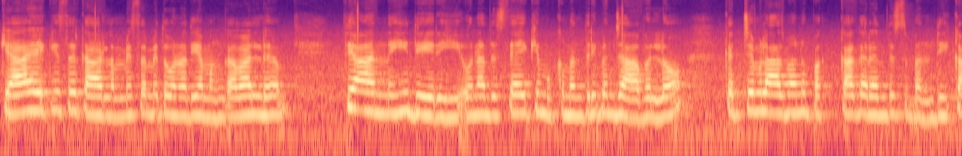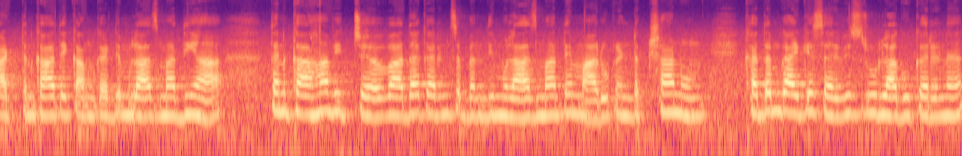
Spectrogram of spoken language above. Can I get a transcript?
ਕਿਹਾ ਹੈ ਕਿ ਸਰਕਾਰ ਲੰਮੇ ਸਮੇਂ ਤੋਂ ਉਹਨਾਂ ਦੀਆਂ ਮੰਗਾਂ ਵੱਲ ਧਿਆਨ ਨਹੀਂ ਦੇ ਰਹੀ। ਉਹਨਾਂ ਦੱਸਿਆ ਹੈ ਕਿ ਮੁੱਖ ਮੰਤਰੀ ਪੰਜਾਬ ਵੱਲੋਂ ਕੱਚੇ ਮੁਲਾਜ਼ਮਾਂ ਨੂੰ ਪੱਕਾ ਕਰਨ ਦੇ ਸੰਬੰਧੀ ਘੱਟ ਤਨਖਾਹ ਤੇ ਕੰਮ ਕਰਦੇ ਮੁਲਾਜ਼ਮਾਂ ਦੀਆਂ ਤਨਖਾਹਾਂ ਵਿੱਚ ਵਾਧਾ ਕਰਨ ਸੰਬੰਧੀ ਮੁਲਾਜ਼ਮਾਂ ਤੇ ਮਾਰੂ ਕੰਡਕਸ਼ਾਂ ਨੂੰ ਖਤਮ ਕਰਕੇ ਸਰਵਿਸ ਰੂਲ ਲਾਗੂ ਕਰਨ,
